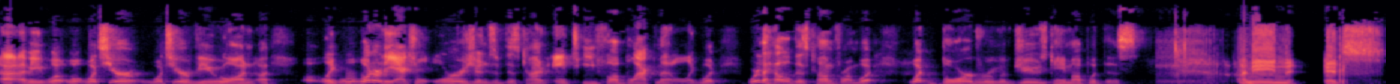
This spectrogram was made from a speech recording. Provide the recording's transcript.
I mean, what, what, what's your what's your view on uh, like what are the actual origins of this kind of Antifa black metal? Like, what where the hell did this come from? What what boardroom of Jews came up with this? I mean, it's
